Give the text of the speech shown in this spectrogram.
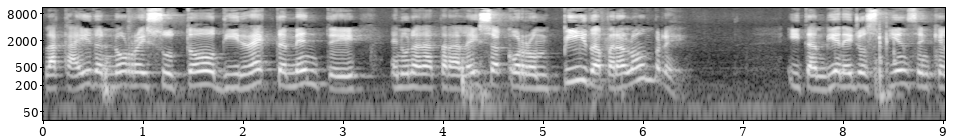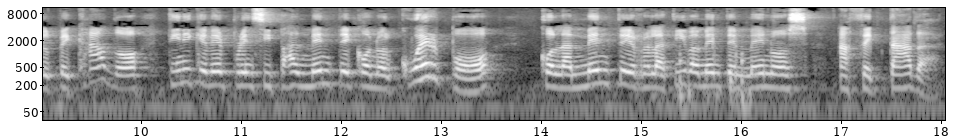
la caída no resultó directamente en una naturaleza corrompida para el hombre. Y también ellos piensan que el pecado tiene que ver principalmente con el cuerpo, con la mente relativamente menos afectada.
